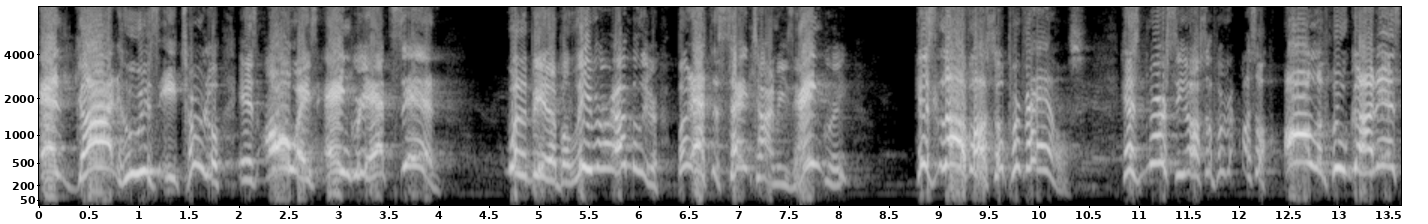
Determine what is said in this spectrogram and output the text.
And God, who is eternal, is always angry at sin, whether it be a believer or unbeliever. But at the same time, He's angry. His love also prevails. His mercy also prevails. So all of who God is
